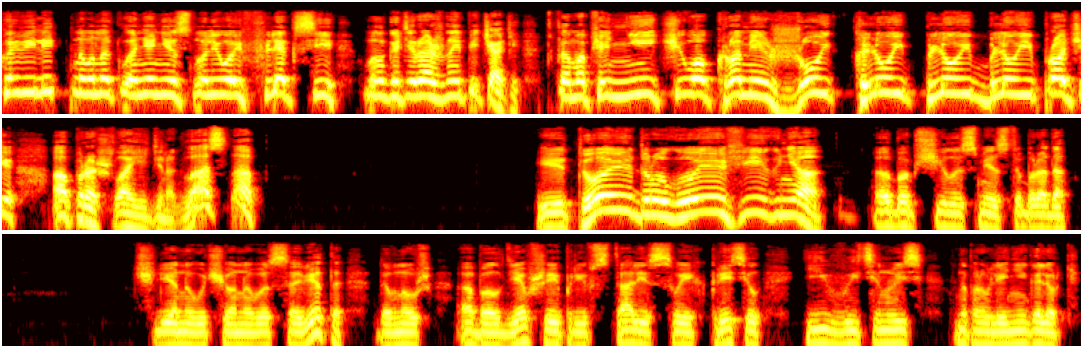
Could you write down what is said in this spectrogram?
повелительного наклонения с нулевой флексией многотиражной печати. Там вообще ничего, кроме жуй, клюй, плюй, блюй и прочее, а прошла единогласно. — И то, и другое фигня, — обобщила с места борода. Члены ученого совета, давно уж обалдевшие, привстали с своих кресел и вытянулись в направлении галерки.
